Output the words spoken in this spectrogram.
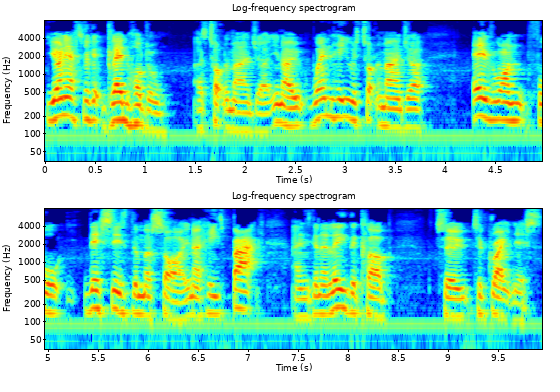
you only have to look at Glenn Hoddle as Tottenham manager. You know, when he was Tottenham manager, everyone thought this is the Messiah. You know, he's back and he's going to lead the club to to greatness.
